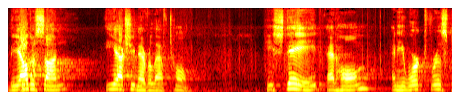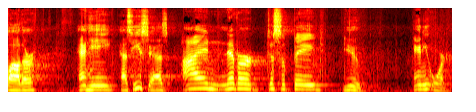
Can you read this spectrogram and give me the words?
the elder son, he actually never left home. He stayed at home and he worked for his father and he, as he says, I never disobeyed you, any order.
